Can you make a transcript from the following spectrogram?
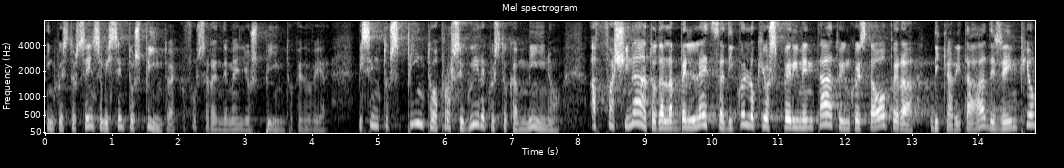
in questo senso mi sento spinto, ecco, forse rende meglio spinto che dovere, mi sento spinto a proseguire questo cammino, affascinato dalla bellezza di quello che ho sperimentato in questa opera di carità, ad esempio,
